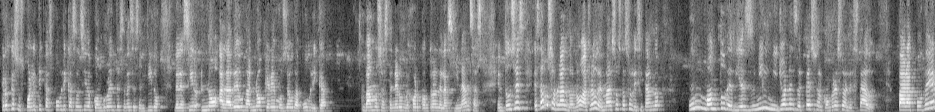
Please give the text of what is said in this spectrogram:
Creo que sus políticas públicas han sido congruentes en ese sentido, de decir no a la deuda, no queremos deuda pública vamos a tener un mejor control de las finanzas. Entonces, estamos hablando, ¿no? Alfredo de Marzo está solicitando un monto de 10 mil millones de pesos al Congreso del Estado para poder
